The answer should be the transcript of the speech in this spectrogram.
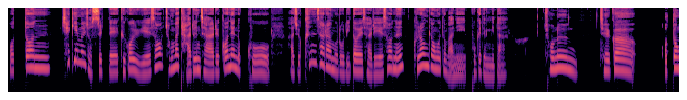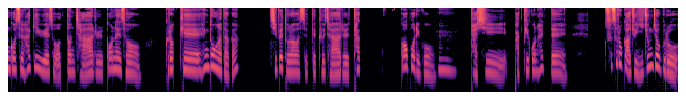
어떤 책임을 졌을 때 그걸 위해서 정말 다른 자아를 꺼내놓고 아주 큰 사람으로 리더의 자리에 서는 그런 경우도 많이 보게 됩니다. 저는 제가 어떤 것을 하기 위해서 어떤 자아를 꺼내서 그렇게 행동하다가 집에 돌아왔을 때 그 자아를 탁 꺼버리고 음, 다시 바뀌곤 할 때 스스로가 아주 이중적으로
